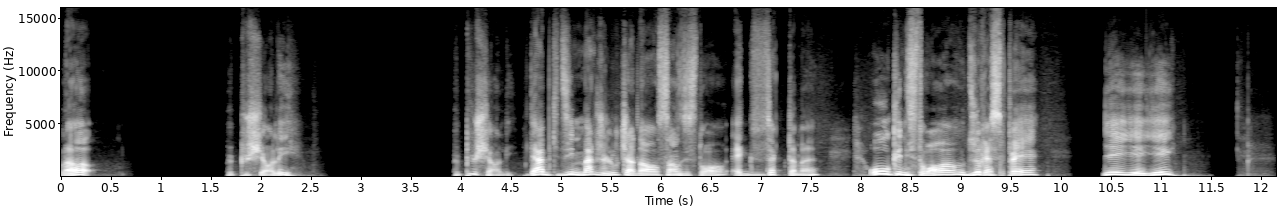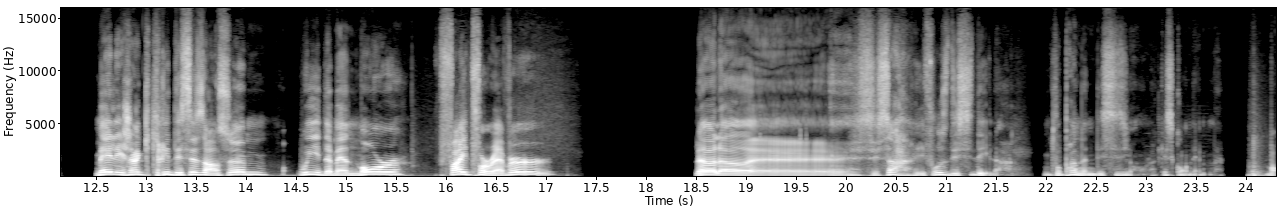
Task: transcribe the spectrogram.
Là, on peut plus chialer. On peut plus chialer. Gab qui dit match de luchador sans histoire. Exactement. Aucune histoire, du respect. Yeah, yeah, yeah. Mais les gens qui crient This is awesome, we demand more, fight forever. Là, là, euh, c'est ça. Il faut se décider, là. Il faut prendre une décision. Qu'est-ce qu'on aime? Bon.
